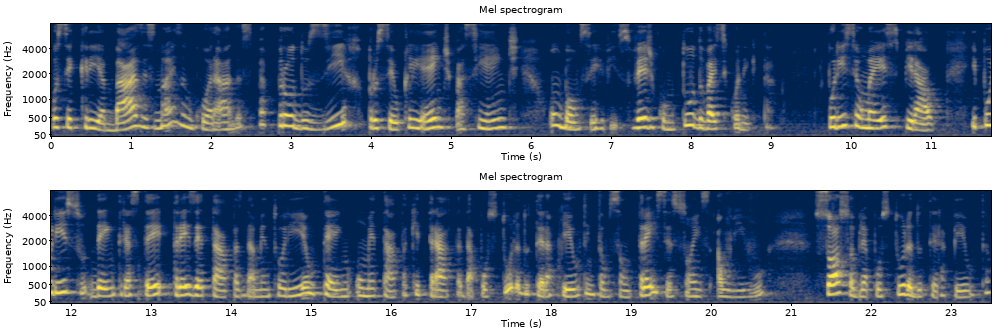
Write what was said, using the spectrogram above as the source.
você cria bases mais ancoradas para produzir para o seu cliente, paciente, um bom serviço. Veja como tudo vai se conectar. Por isso é uma espiral. E por isso, dentre as três etapas da mentoria, eu tenho uma etapa que trata da postura do terapeuta, então são três sessões ao vivo, só sobre a postura do terapeuta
